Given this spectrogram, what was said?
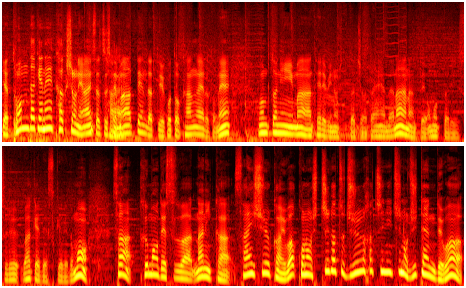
いやどんだけね各所に挨拶してはい回ってんだっていうことを考えるとね、本当にまあテレビの人たちは大変だななんて思ったりするわけですけれども。さあ「雲です」は何か。最終回はこの7月18日の時点では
